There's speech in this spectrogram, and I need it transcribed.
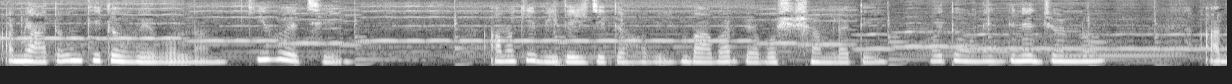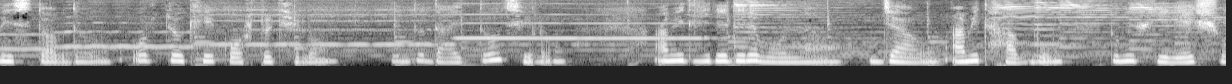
আমি আতঙ্কিত হয়ে বললাম, কি হয়েছে? আমাকে বিদেশ যেতে হবে বাবার ব্যবসা সামলাতে। হয়তো অনেক দিনের জন্য। আমি স্তব্ধ। ওর চোখে কষ্ট ছিল, কিন্তু দায়িত্বও ছিল। আমি ধীরে ধীরে বললাম, যাও, আমি থাকব, তুমি ফিরে এসো।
